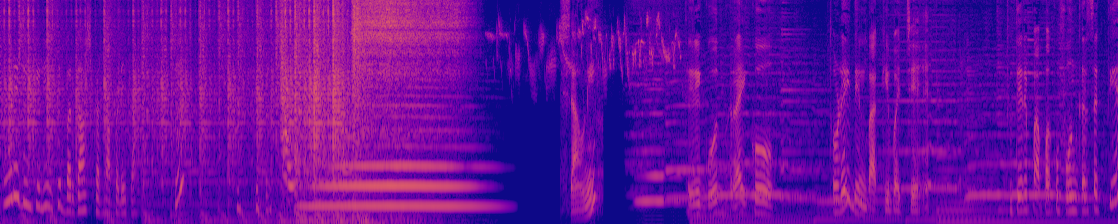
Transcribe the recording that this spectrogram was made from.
थोड़े दिन के लिए उसे बर्दाश्त करना पड़ेगा। श्रावणी तेरी गोद भराई को थोड़े ही दिन बाकी बचे हैं। तू तेरे पापा को फ़ोन कर सकती है?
